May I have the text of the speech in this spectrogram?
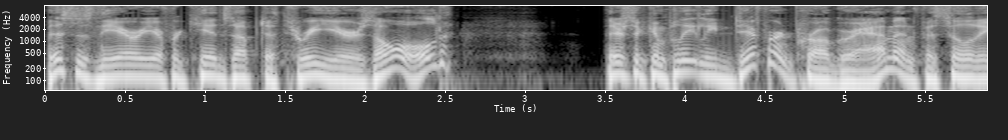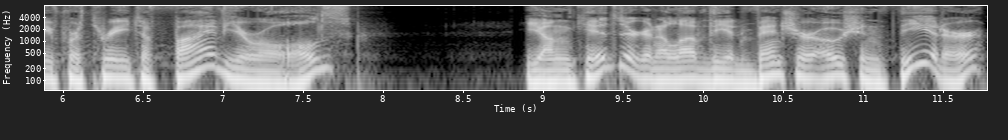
This is the area for kids up to three years old. There's a completely different program and facility for three to five year olds. Young kids are going to love the Adventure Ocean Theater.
